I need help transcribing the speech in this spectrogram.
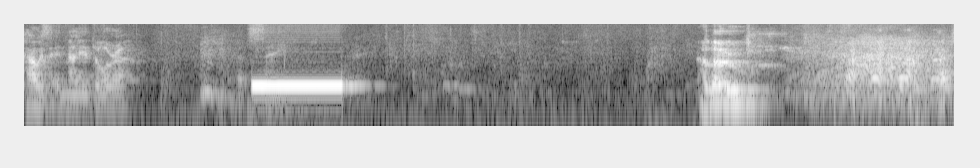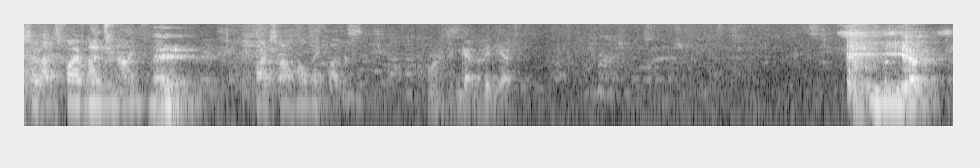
How is it in Melliodora? Let's see. Hello. Yep, so that's five ninety nine for five star holiday flights. I wonder if we can get the video. Yep.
